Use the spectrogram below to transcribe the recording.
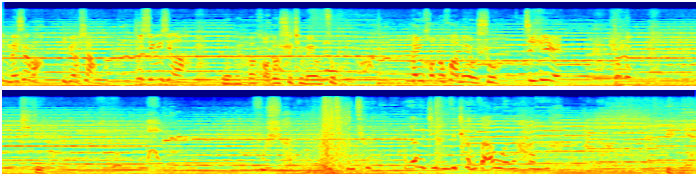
你没事吧？你不要吓我，你醒一醒啊！我们还有好多事情没有做。还有好多话没有说，吉弟。吉弟，福少，我求求你，不要这样子惩罚我了，好吗？云烟，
